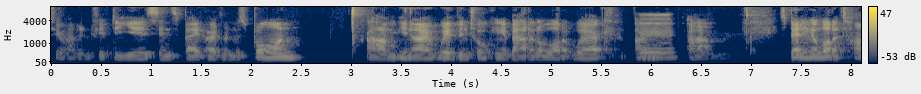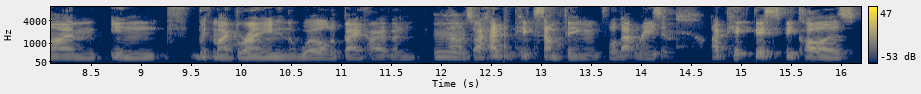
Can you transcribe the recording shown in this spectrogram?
250 years since Beethoven was born. Um, you know, we've been talking about it a lot at work. I'm Mm. um, spending a lot of time in with my brain in the world of Beethoven. Um, Mm. so I had to pick something for that reason. I picked this because,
